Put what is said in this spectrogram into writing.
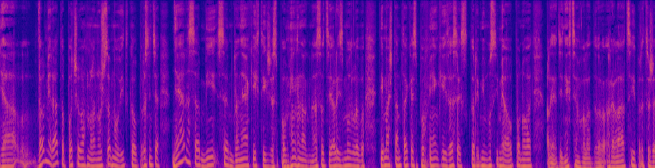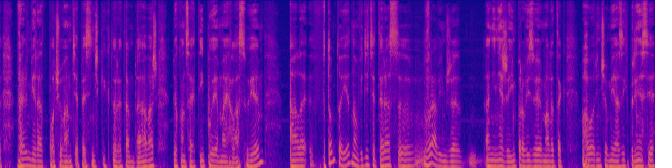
ja veľmi rád to počúvam, len už som mu vytkol, prosím ťa, nehrň sa my sem do nejakých tých, že spomienok na socializmus, lebo ty máš tam také spomienky zase, s ktorými musím ja oponovať, ale ja ti nechcem volať do relácií, pretože veľmi rád počúvam tie pesničky, ktoré tam dávaš, dokonca aj typujem, aj hlasujem ale v tomto jednom, vidíte, teraz uh, vravím, že ani nie, že improvizujem, ale tak hovorím, čo mi jazyk prinesie.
